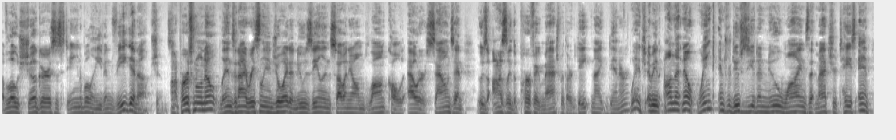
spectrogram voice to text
of low sugar, sustainable, and even vegan options. On a personal note, Linz and I recently enjoyed a New Zealand Sauvignon Blanc called Outer Sounds, and it was honestly the perfect match with our date night dinner. Which, I mean, on that note, Winc introduces you to new wines that match your taste and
